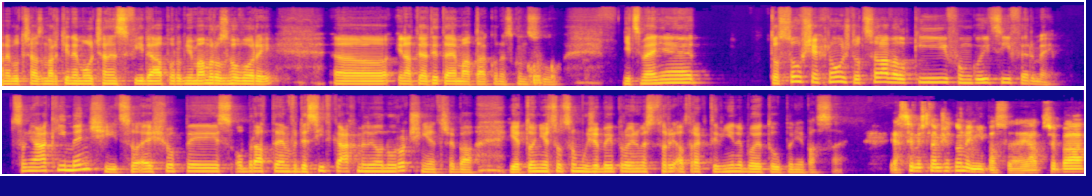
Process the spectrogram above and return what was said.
nebo třeba s Martinem Molčanem z FIDA a podobně mám rozhovory uh, i na ty, ty témata konec konců. Nicméně to jsou všechno už docela velký fungující firmy. Co nějaký menší, co e-shopy s obratem v desítkách milionů ročně třeba. Je to něco, co může být pro investory atraktivní, nebo je to úplně pasé? Já si myslím, že to není pasé. Já třeba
